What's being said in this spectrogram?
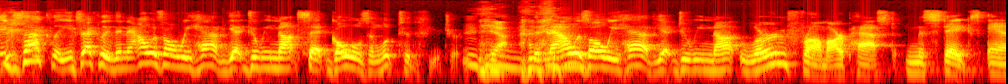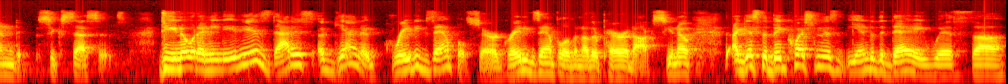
exactly, exactly. The now is all we have. Yet do we not set goals and look to the future? Mm-hmm. Yeah, the now is all we have. Yet do we not learn from our past mistakes and successes? Do you know what I mean? It is. That is, again, a great example, Sara, great example of another paradox. You know, I guess the big question is at the end of the day, with, uh,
